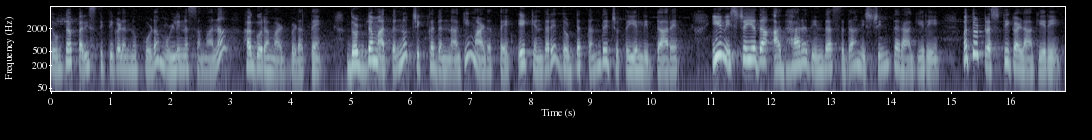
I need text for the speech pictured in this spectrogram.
ದೊಡ್ಡ ಪರಿಸ್ಥಿತಿಗಳನ್ನು ಕೂಡ ಮುಳ್ಳಿನ ಸಮಾನ ಹಗುರ ಮಾಡಿಬಿಡತ್ತೆ. ದೊಡ್ಡ ಮಾತನ್ನು ಚಿಕ್ಕದನ್ನಾಗಿ ಮಾಡುತ್ತೆ. ಏಕೆಂದರೆ ದೊಡ್ಡ ತಂದೆ ಜೊತೆಯಲ್ಲಿದ್ದಾರೆ. ಈ ನಿಶ್ಚಯದ ಆಧಾರದಿಂದ ಸದಾ ನಿಶ್ಚಿಂತರಾಗಿರಿ ಮತ್ತು ಟ್ರಸ್ಟಿಗಳಾಗಿರಿ.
